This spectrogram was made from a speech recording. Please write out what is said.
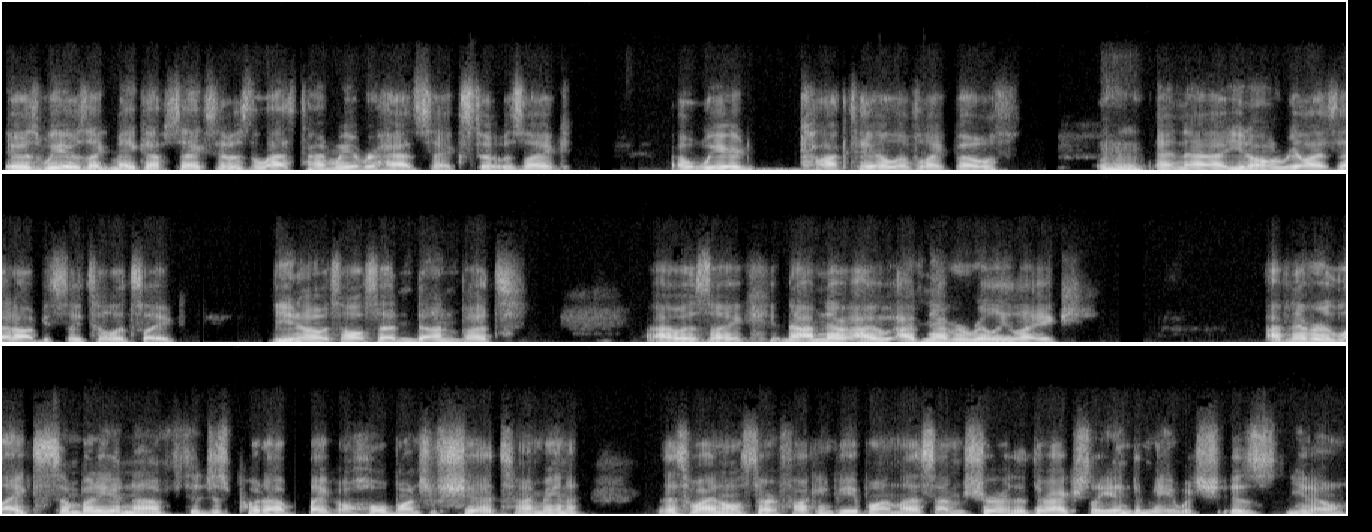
it was weird. It was like makeup sex and it was the last time we ever had sex so it was like a weird cocktail of like both. Mhm. and uh you don't realize that obviously till it's like you know it's all said and done but i was like no i've never I, i've never really like i've never liked somebody enough to just put up like a whole bunch of shit. I mean that's why i don't start fucking people unless i'm sure that they're actually into me which is you know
